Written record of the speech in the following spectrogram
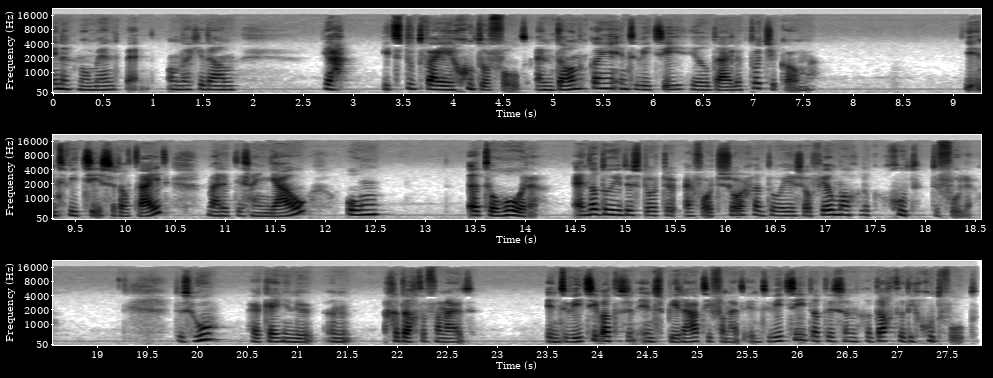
in het moment bent, omdat je dan ja, iets doet waar je je goed door voelt. En dan kan je intuïtie heel duidelijk tot je komen. Je intuïtie is er altijd, maar het is aan jou om het te horen. En dat doe je dus door ervoor te zorgen door je zoveel mogelijk goed te voelen. Dus hoe herken je nu een gedachte vanuit intuïtie? Wat is een inspiratie vanuit intuïtie? Dat is een gedachte die goed voelt.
